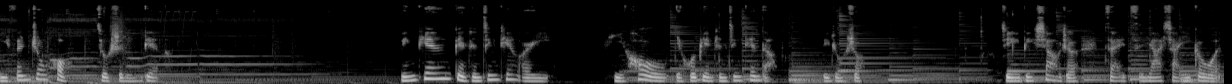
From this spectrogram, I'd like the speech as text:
一分钟后就是零点了。明天变成今天而已，以后也会变成今天的。李钟硕，金一彬笑着再次压下一个吻。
